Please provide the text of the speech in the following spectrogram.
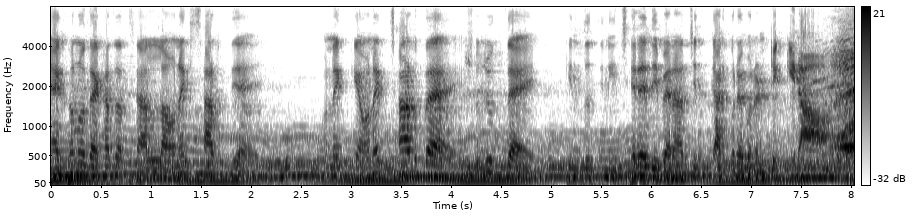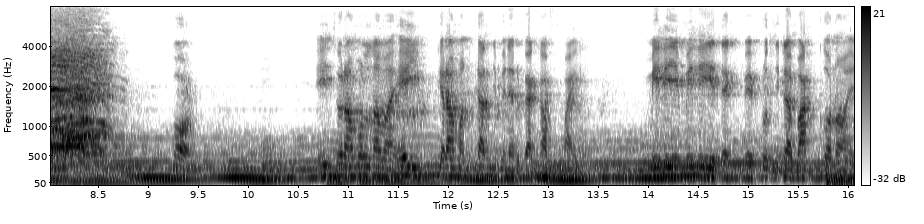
এখনও দেখা যাচ্ছে আল্লাহ অনেক ছাড় দেয়। অনেককে অনেক ছাড় দেয়, সুযোগ দেয়। কিন্তু তিনি ছেড়ে দিবে না, চিৎকার করে বলেন, ঠিক কিনা? এই তোর আমল নামা, এই কেরামান কাতিবিনের ব্যাকআপ ফাইল মিলিয়ে মিলিয়ে দেখবে, প্রতিটা বাক্য নয়,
